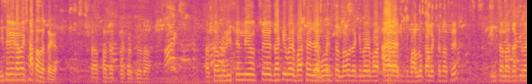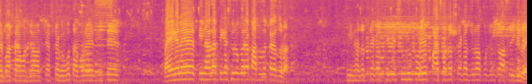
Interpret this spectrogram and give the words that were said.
নিচের এটা ভাই সাত হাজার টাকা। সাত হাজার টাকা জোড়া। আচ্ছা আমরা রিসেন্টলি হচ্ছে জাকির ভাইয়ের বাসায় যাব ইনশাল্লাহ। জাকির ভাইয়ের বাসায় আর- কিছু ভালো কালেকশন আছে। ইনশাল্লাহ জাকির ভাইয়ের বাসায় আমার যাওয়ার চেষ্টা করব। তারপরে নিচে ভাই এখানে তিন হাজার থেকে শুরু করে পাঁচ হাজার টাকা জোড়া। তিন হাজার টাকা থেকে শুরু করে পাঁচ হাজার টাকা জোড়া পর্যন্ত আছে এখানে।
